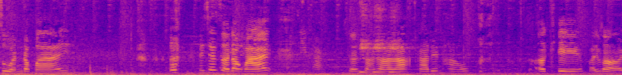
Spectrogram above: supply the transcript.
สวนดอกไม้เอ้ยไม่ใช่สวนดอกไม้ สวนสาธารณะการ์เด้นเฮาส์ โอเคบายบาย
